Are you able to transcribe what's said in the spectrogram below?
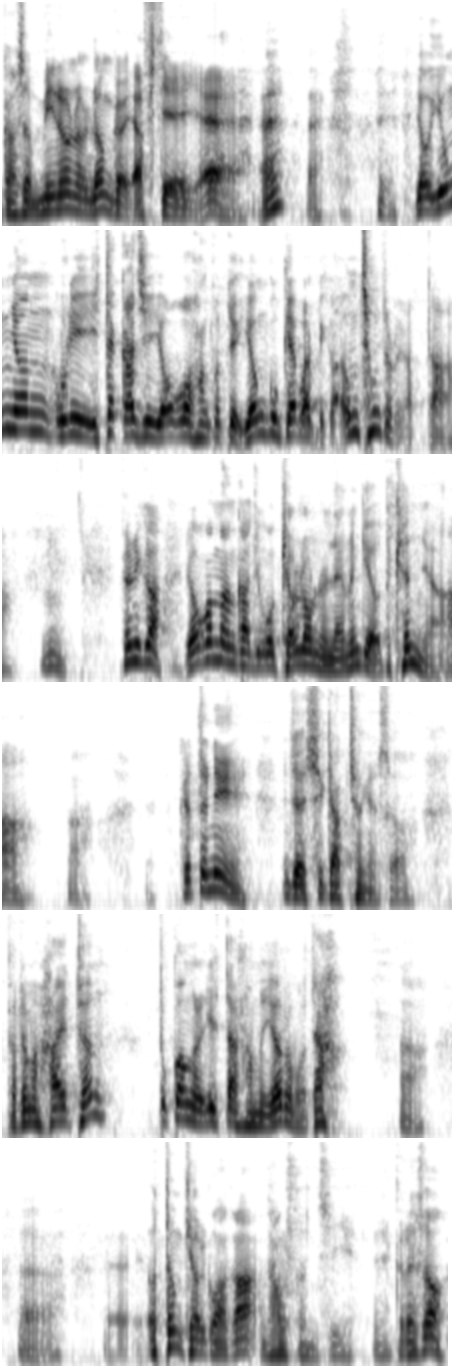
가서 민원을 넣은 거예요, FDA에. 에? 요 6년 우리 이때까지 요거한 것도 연구 개발비가 엄청 들어갔다. 음. 그러니까 요것만 가지고 결론을 내는 게 어떻겠냐. 아. 그랬더니 이제 식약청에서 그러면 하여튼 뚜껑을 일단 한번 열어보자. 아. 어, 어, 어떤 결과가 나올 건지. 예, 그래서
